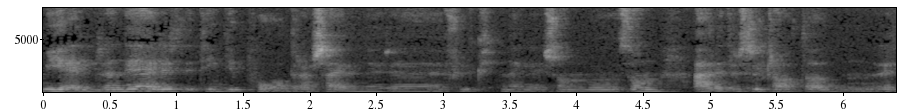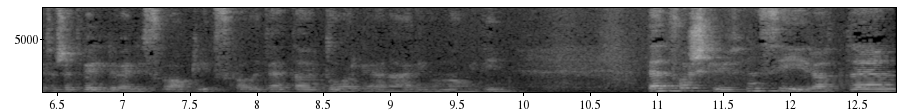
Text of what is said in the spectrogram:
mye eldre enn det, eller ting de pådrar seg under uh, flukten, eller som, som, er et resultat av rett og slett veldig veldig svak livskvalitet, av dårlig ernæring og mange ting. Den forskriften sier at eh,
